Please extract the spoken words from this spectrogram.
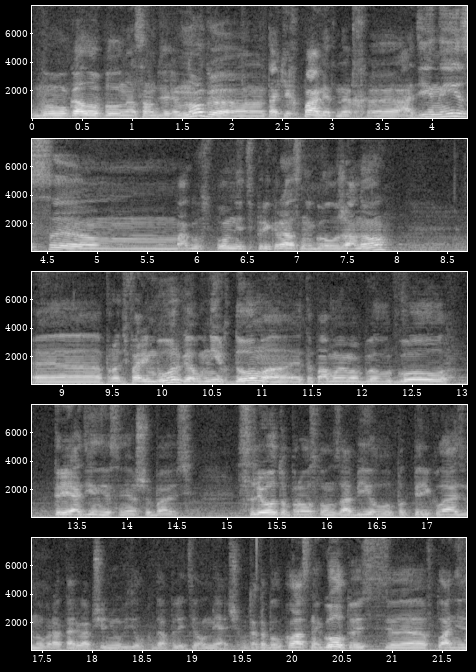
Ну, голов было на самом деле много, э, таких памятных. Э, Один из, э, могу вспомнить прекрасный гол Жано против Оренбурга. У них дома, это, по-моему, был гол 3-1, если не ошибаюсь. С просто он забил под перекладину, вратарь вообще не увидел, куда полетел мяч. Вот это был классный гол, то есть в плане,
